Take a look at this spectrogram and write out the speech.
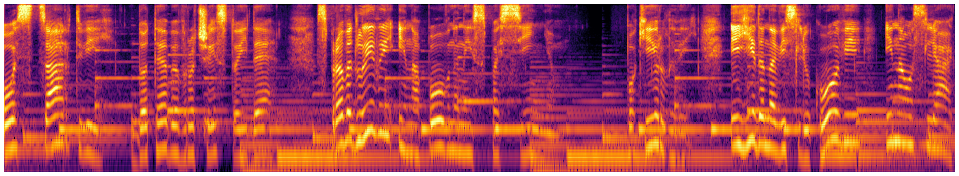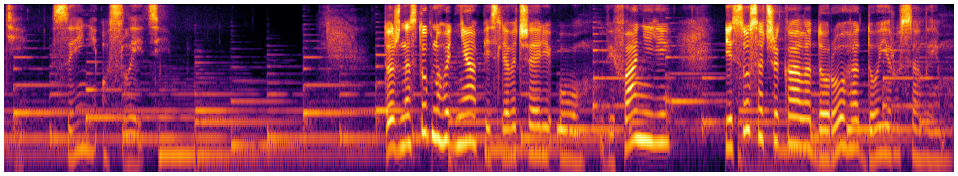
Ось цар твій до тебе врочисто йде, справедливий і наповнений спасінням, покірливий і їде на віслюкові і на осляті, синій ослиці. Тож наступного дня після вечері у Віфанії Ісуса чекала дорога до Єрусалиму.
